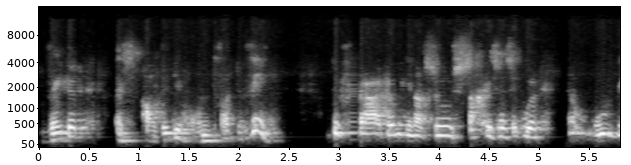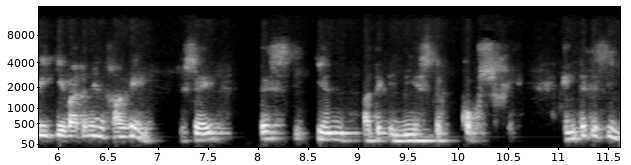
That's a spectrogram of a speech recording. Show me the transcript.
weet dit is altyd die hond wat wen. Toe vra hy hom eendag so saggies as ek oor, nou hoe weet jy wat hom gaan wen? Toe sê dis die een wat ek die meeste kos gee. En dit is die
